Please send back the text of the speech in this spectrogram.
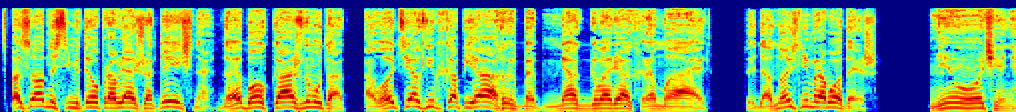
Способностями ты управляешь отлично, дай бог каждому так. А вот техника копья, мягко говоря, хромает. Ты давно с ним работаешь?» «Не очень»,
